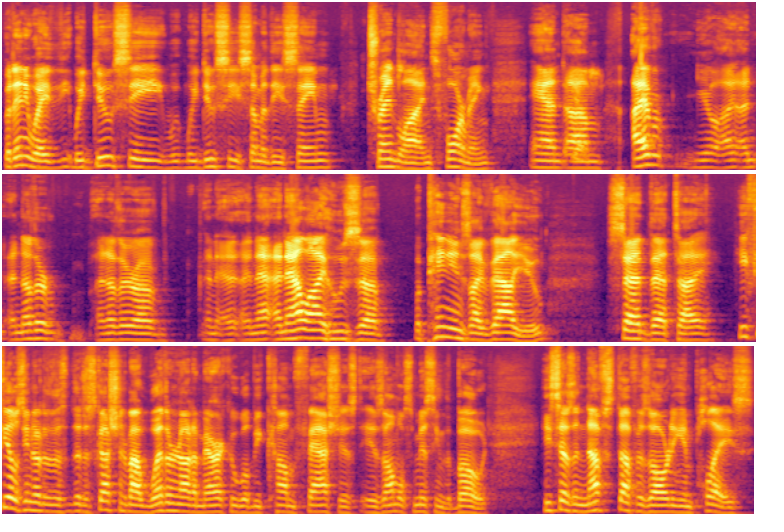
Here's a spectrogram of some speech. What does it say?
But anyway, we do see we do see some of these same trend lines forming, and um, yes. I have you know another another uh, an, an, an, ally whose uh, opinions I value said that uh, he feels you know the, the discussion about whether or not America will become fascist is almost missing the boat. He says enough stuff is already in place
